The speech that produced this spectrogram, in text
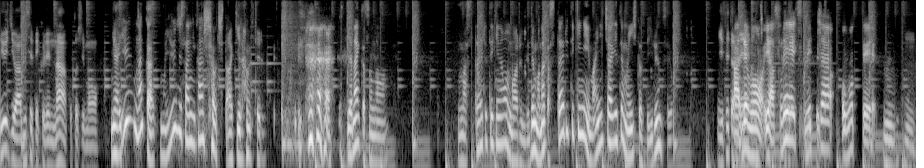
ユージは見せてくれんな、今年も。いや、ゆなんか、もうユージさんに関してはちょっと諦めてる。いや、なんかその、まあ、スタイル的なものもあるんで、でもなんかスタイル的に毎日あげてもいい人っているんですよ。言ってたね。あ、で、も、いや、それめっちゃ思って、うん。うんうん。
